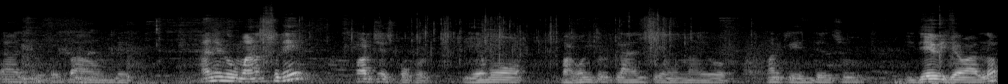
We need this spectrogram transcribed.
రాసి బాగుంది. అని నువ్వు మనస్సుని పాడు చేసుకోకూడదు. ఏమో భగవంతుడి ప్లాన్స్ ఏమున్నాయో మనకి ఏం తెలుసు? ఇదే విజయవాడలో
